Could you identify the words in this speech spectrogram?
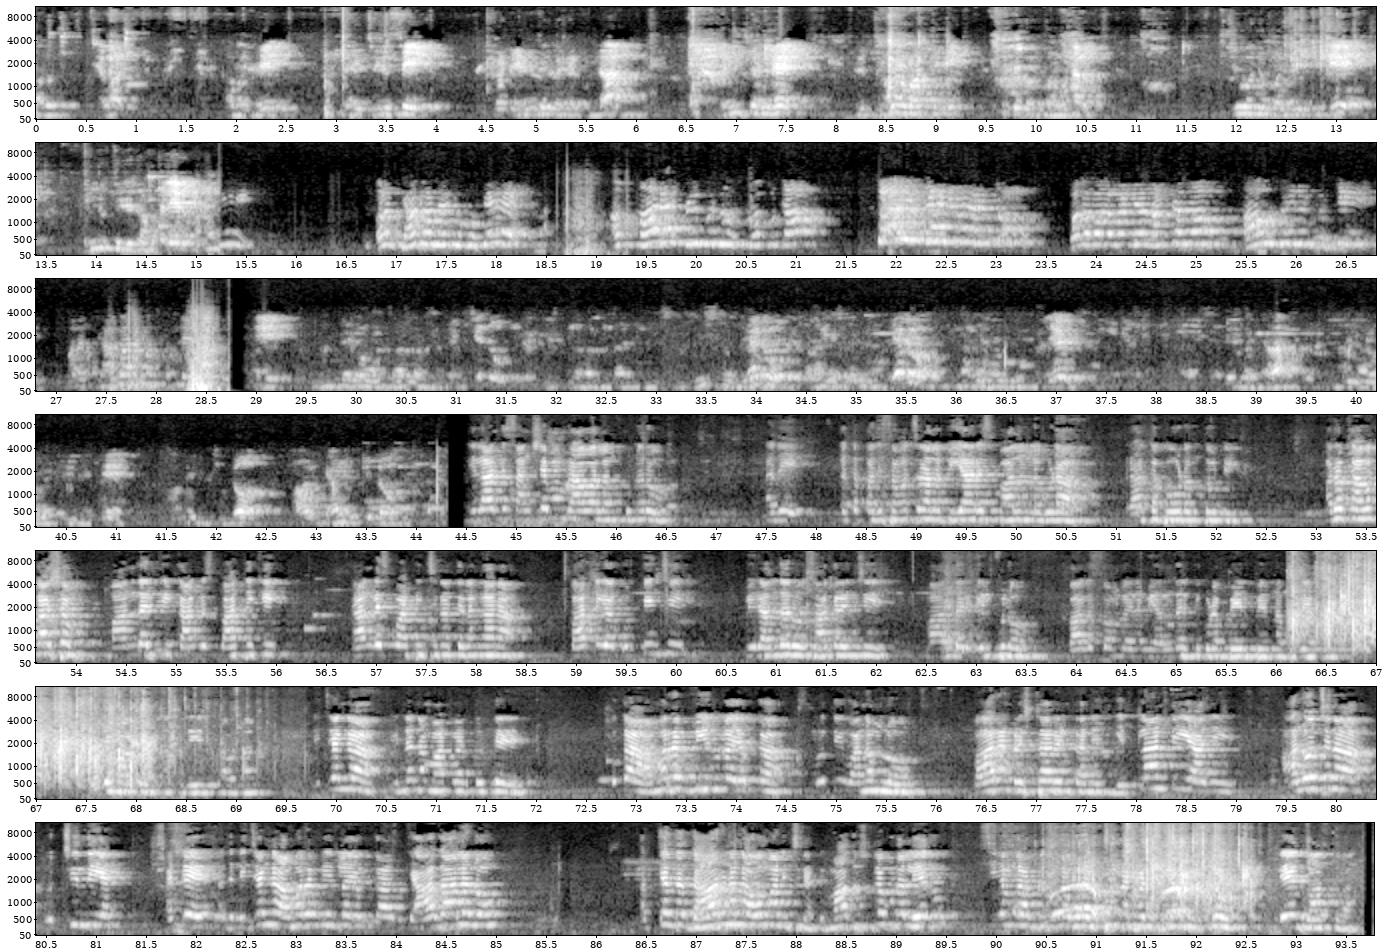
ఆలోచించేవాడు కాబట్టి దయచేసి ఇటువంటి ఎన్నికలు పెట్టకుండా ఎన్నికలే చాలా వాటిని ఉన్నారు. జీవన పరిస్థితికి ఎందుకు తెలియదు? అవ్వలేరు మనం త్యాగం లేకపోతే అమ్మారే పిలుపు చూసుకోకుండా జై మంటల్లో ఆవు పేరు వచ్చి మన త్యాగాలకు ఇలాంటి సంక్షేమం రావాలనుకున్నారు. అది గత పది సంవత్సరాల బీఆర్ఎస్ పాలనలో కూడా రాకపోవడంతో మరొక అవకాశం మా అందరికీ కాంగ్రెస్ పార్టీకి కాంగ్రెస్ పార్టీ ఇచ్చిన తెలంగాణ పార్టీగా గుర్తించి మీరందరూ సహకరించి మా అందరి గెలుపులో భాగస్వాములైన మీ అందరికీ కూడా పేరు పేరున తెలియజేస్తా నిజంగా నిన్న మాట్లాడుతుంటే ఒక అమర వీరుల యొక్క స్మృతి వనంలో బార్ అండ్ రెస్టారెంట్ అనేది ఎట్లాంటి అది ఆలోచన వచ్చింది అంటే అది నిజంగా అమరవీరుల యొక్క త్యాగాలను అత్యంత దారుణంగా అవమానించినట్టు. మా దృష్టిలో కూడా లేదు. సీఎం గారి దృష్టిలో కూడా ఇప్పుడు ఉన్నటువంటి సీఎం దృష్టిలో లేదు వాస్తవానికి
